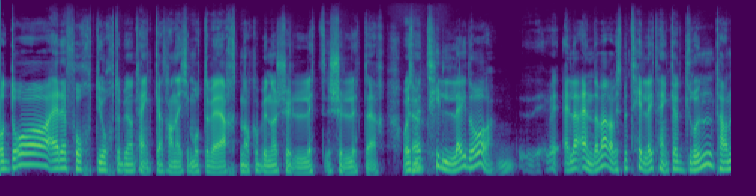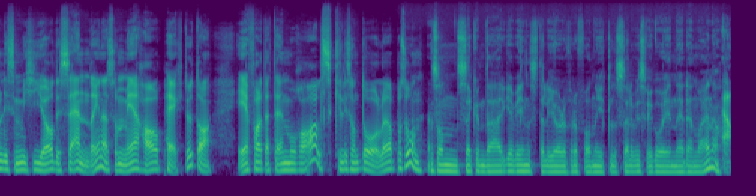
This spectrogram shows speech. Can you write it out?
Og da er det fort gjort å begynne å tenke at han er ikke motivert nok, og begynne å skylde litt, skylde litt der. Og hvis Ja. vi i tillegg da, eller enda verre, hvis vi i tillegg tenker at grunnen til at han liksom ikke gjør disse endringene som vi har pekt ut, da, er for at dette er en moralsk litt sånn dårligere person, En sånn sekundær gevinst, eller gjør det for å få en ytelse, eller hvis vi går inn ned den veien, ja. ja,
